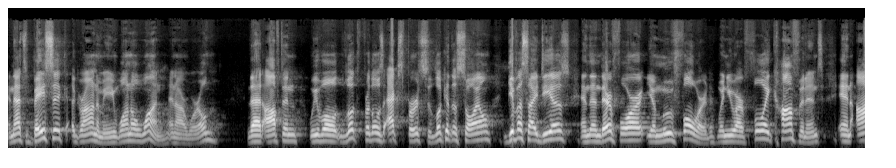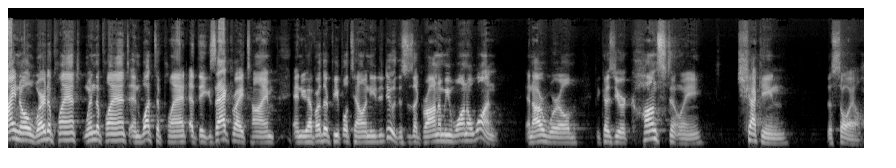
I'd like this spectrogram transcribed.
And that's basic agronomy 101 in our world. That often we will look for those experts to look at the soil, give us ideas, and then therefore you move forward when you are fully confident and I know where to plant, when to plant, and what to plant at the exact right time, and you have other people telling you to do. This is agronomy 101 in our world because you're constantly checking the soil.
